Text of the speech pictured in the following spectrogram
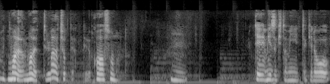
ない？まだ、まだやってる？まだちょっとやってる。ああ、そうなんだ。うん。で、水木と見に行ったけど、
